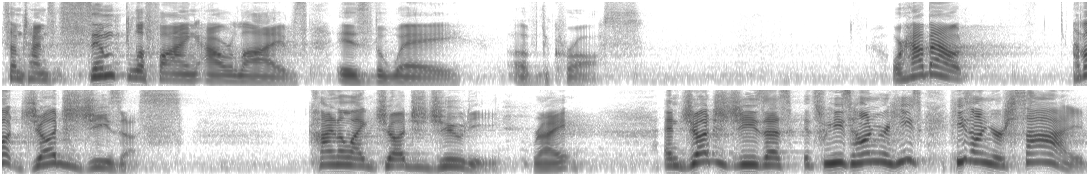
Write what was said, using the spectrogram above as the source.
sometimes simplifying our lives is the way of the cross. Or how about how about Judge Jesus? Kind of like Judge Judy, right? And Judge Jesus, he's, on your, he's, he's on your side.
